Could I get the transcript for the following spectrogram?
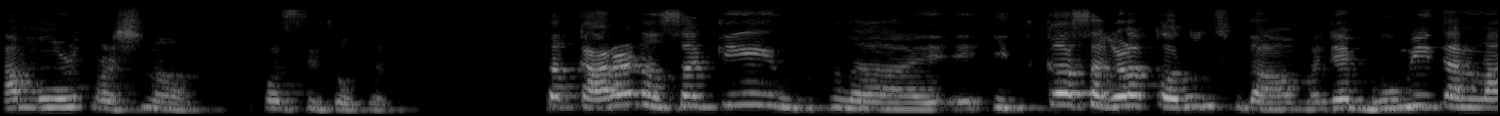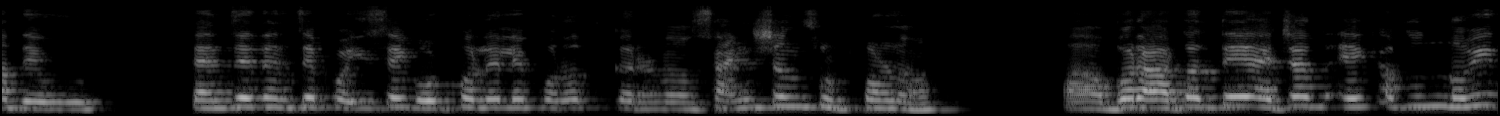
हा मूळ प्रश्न उपस्थित होतोय. तर कारण असं की इतकं सगळं करून सुद्धा म्हणजे भूमी त्यांना देऊन त्यांचे त्यांचे पैसे गोठवलेले परत करणं सँक्शन उठवणं बरं आता ते याच्यात एक अजून नवीन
